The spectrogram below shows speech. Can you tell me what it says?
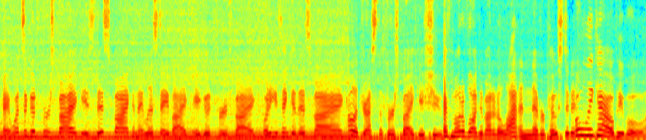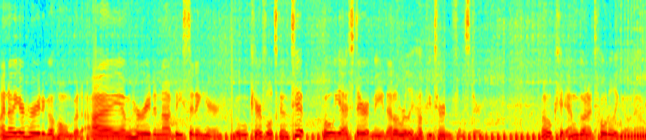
Okay, what's a good first bike? Is this bike and they list a bike a good first bike? What do you think of this bike? I'll address the first bike issue. I've motovlogged about it a lot and never posted it. Holy cow, people. I know you're hurried to go home, but I am hurried to not be sitting here. Oh, careful, it's gonna tip. Oh yeah, stare at me. That'll really help you turn faster. Okay, I'm gonna totally go now.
